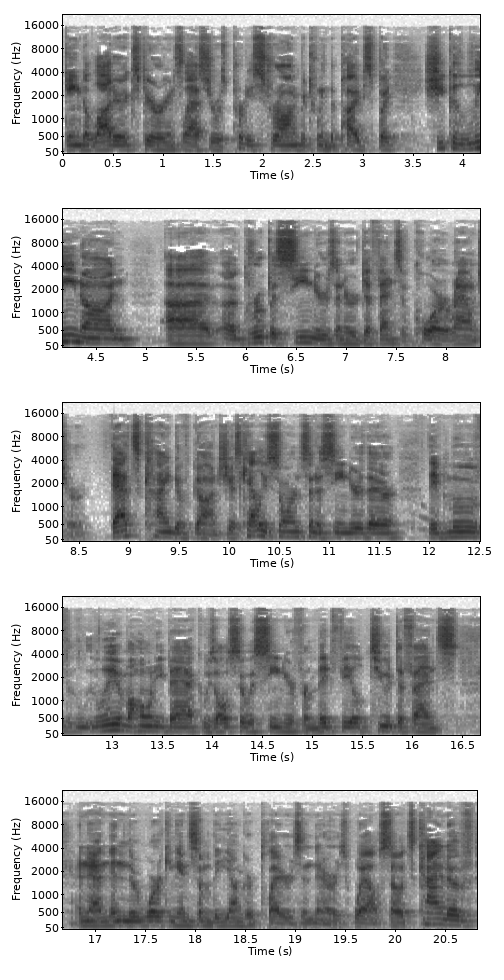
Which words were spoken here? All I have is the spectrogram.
gained a lot of experience last year. Was pretty strong between the pipes, but she could lean on uh, a group of seniors in her defensive core around her. That's kind of gone. She has Callie Sorensen, a senior there. They've moved Leah Mahoney back, who's also a senior from midfield to defense, and then, then they're working in some of the younger players in there as well. So it's kind of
